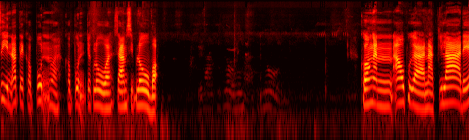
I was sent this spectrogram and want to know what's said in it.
สินเอาแต่ข้าวปุ้นว่ะข้าวปุ้นจักโลว่ะสามสิบโลบ่ ของอันเอาเผื่อนักกีฬาเด้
